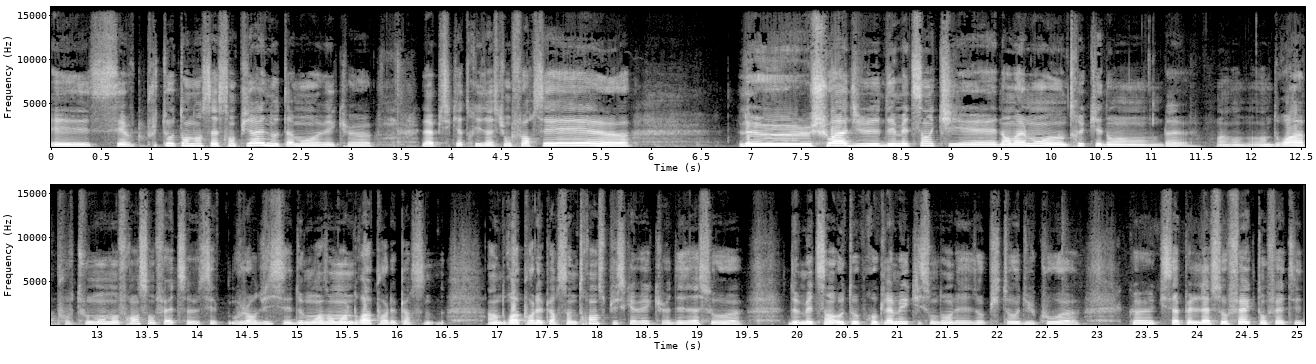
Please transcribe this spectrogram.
et c'est plutôt tendance à s'empirer, notamment avec euh, la psychiatrisation forcée. euh, le choix du, des médecins qui est normalement un truc qui est dans un, droit pour tout le monde en France en fait c'est aujourd'hui c'est de moins en moins de droit pour les personnes un droit pour les personnes trans puisqu'avec des assauts euh, de médecins autoproclamés qui sont dans les hôpitaux du coup qui s'appelle la SOFECT en fait et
